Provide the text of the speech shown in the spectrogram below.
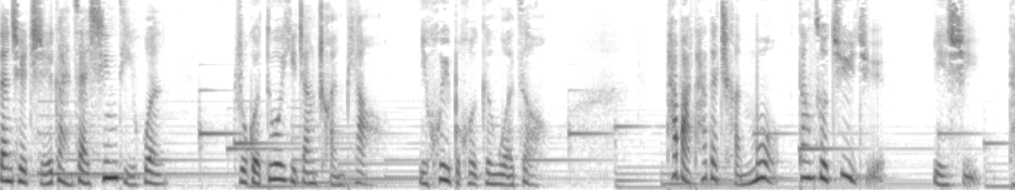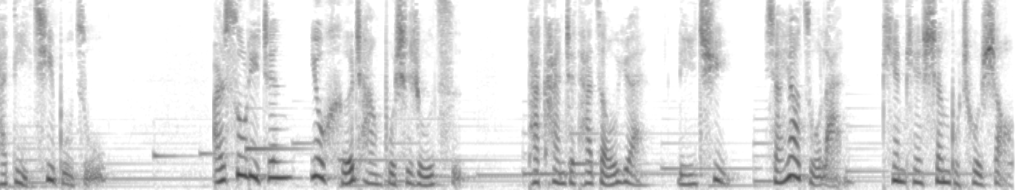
但却只敢在心底问：如果多一张船票，你会不会跟我走？他把他的沉默当作拒绝，也许他底气不足。而苏丽珍又何尝不是如此？他看着他走远离去，想要阻拦，偏偏伸不出手，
